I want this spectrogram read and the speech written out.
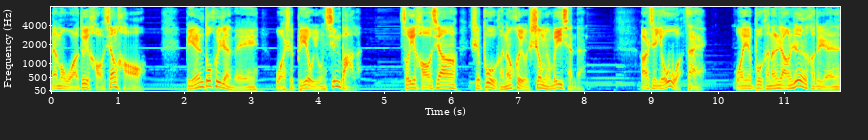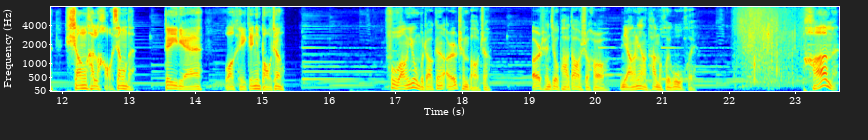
那么我对好香好，别人都会认为我是别有用心罢了，所以好像是不可能会有生命危险的，而且有我在。我也不可能让任何的人伤害了好香的，这一点我可以给你保证。父王用不着跟儿臣保证，儿臣就怕到时候娘娘他们会误会。他们，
